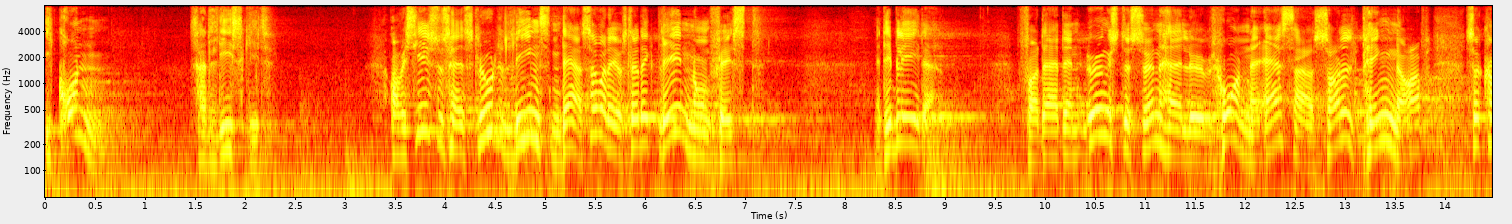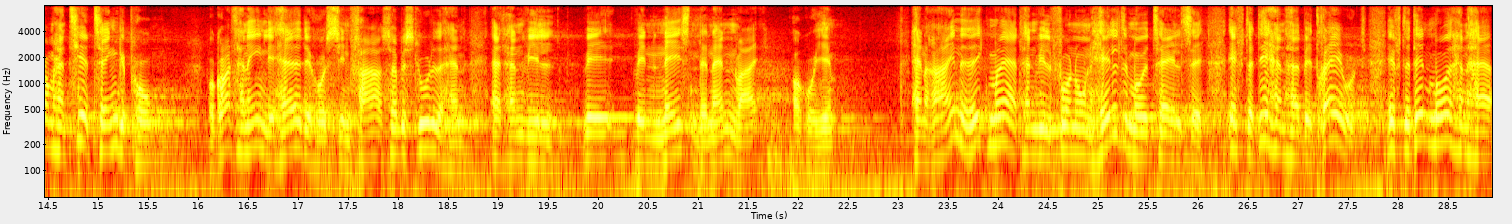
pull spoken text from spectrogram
I grunden, så er det lige skidt. Og hvis Jesus havde sluttet lignelsen der, så var det jo slet ikke blevet nogen fest. Men det blev der. For da den yngste søn havde løbet hornene af sig og solgt pengene op, så kom han til at tænke på, hvor godt han egentlig havde det hos sin far, så besluttede han, at han ville vende næsen den anden vej og gå hjem. Han regnede ikke med, at han ville få nogen heldemodtagelse efter det, han havde bedrevet, efter den måde, han havde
